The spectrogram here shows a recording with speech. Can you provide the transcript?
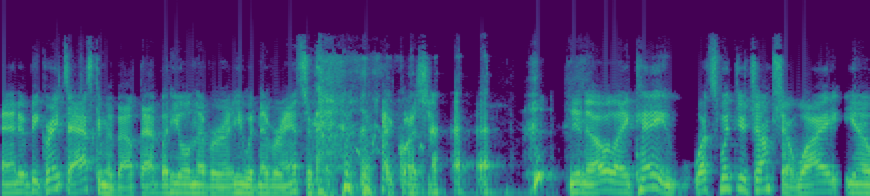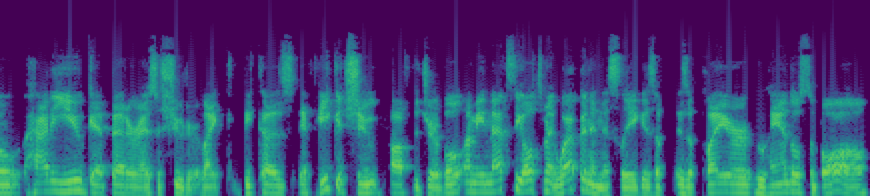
And it'd be great to ask him about that, but he'll never, he would never answer that question. you know, like, hey, what's with your jump shot? Why, you know, how do you get better as a shooter? Like, because if he could shoot off the dribble, I mean, that's the ultimate weapon in this league is a is a player who handles the ball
